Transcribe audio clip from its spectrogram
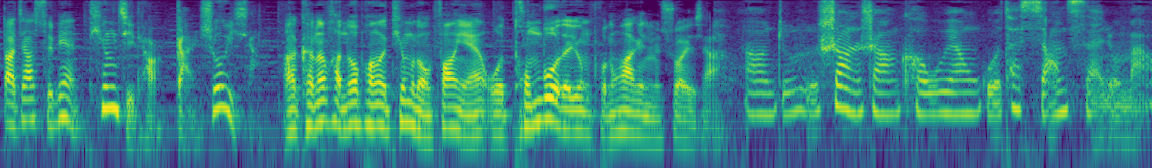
大家随便听几条，感受一下啊。可能很多朋友听不懂方言，我同步的用普通话给你们说一下。啊就是上着上课无缘无故，他想起来就骂。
